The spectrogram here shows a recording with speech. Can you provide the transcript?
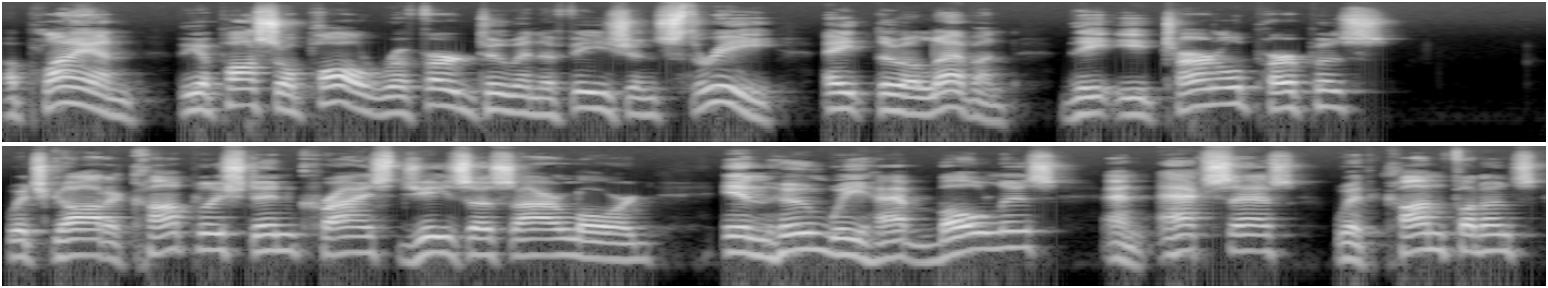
a plan the Apostle Paul referred to in Ephesians 3 8 through 11, the eternal purpose which God accomplished in Christ Jesus our Lord, in whom we have boldness and access with confidence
